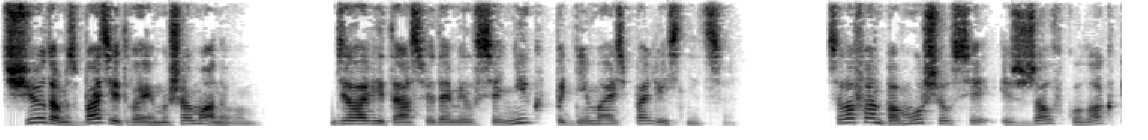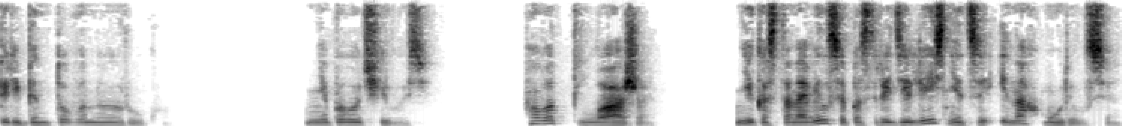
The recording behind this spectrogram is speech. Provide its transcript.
«Че там с батей твоим и Шамановым?» Деловито осведомился Ник, поднимаясь по лестнице. Целлофан поморщился и сжал в кулак перебинтованную руку. Не получилось. Вот лажа. Ник остановился посреди лестницы и нахмурился.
